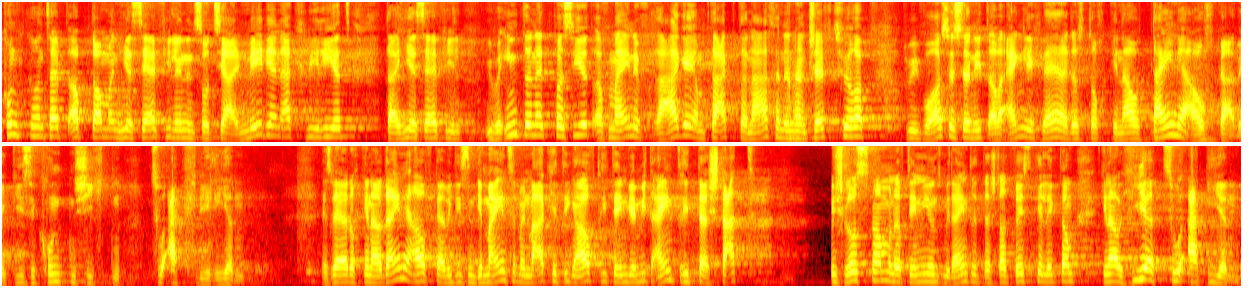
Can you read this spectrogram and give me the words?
Kundenkonzept ab, da man hier sehr viel in den sozialen Medien akquiriert, da hier sehr viel über Internet passiert. Auf meine Frage am Tag danach an den Herrn Geschäftsführer, ich weiß es ja nicht, aber eigentlich wäre das doch genau deine Aufgabe, diese Kundenschichten zu akquirieren. Es wäre doch genau deine Aufgabe, diesen gemeinsamen Marketingauftritt, den wir mit Eintritt der Stadt beschlossen haben und auf den wir uns mit Eintritt der Stadt festgelegt haben, genau hier zu agieren.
